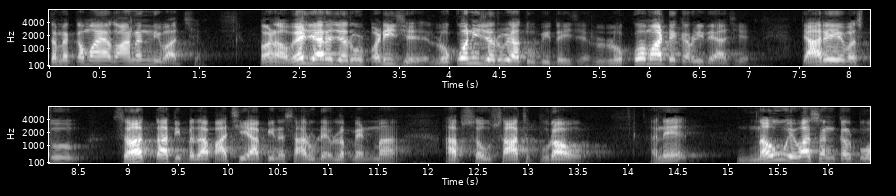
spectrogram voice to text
તમે કમાયા તો આનંદની વાત છે. પણ હવે જ્યારે જરૂર પડી છે, લોકોની જરૂરિયાત ઊભી થઈ છે, લોકો માટે કરી રહ્યા છે, ત્યારે એ વસ્તુ સહજતાથી બધા પાછી આપીને સારું ડેવલપમેન્ટમાં આપ સૌ સાથ પુરાવો. અને નવ એવા સંકલ્પો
